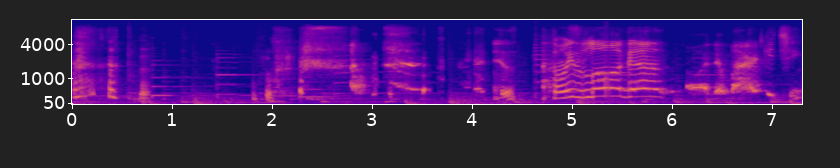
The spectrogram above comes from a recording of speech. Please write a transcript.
Então, slogan! Olha o marketing!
